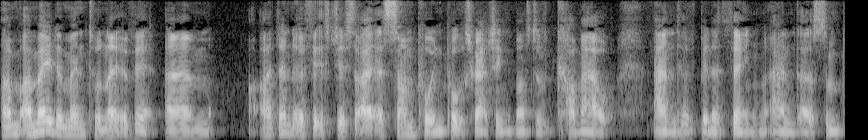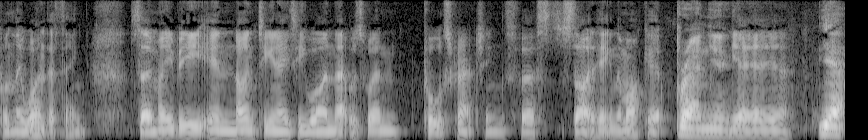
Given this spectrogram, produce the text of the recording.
Um, I made a mental note of it. Um, I don't know if it's just at some point pork scratchings must have come out and have been a thing, and at some point they weren't a thing. So maybe in 1981 that was when pork scratchings first started hitting the market. Brand new. Yeah, yeah, yeah. Yeah,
